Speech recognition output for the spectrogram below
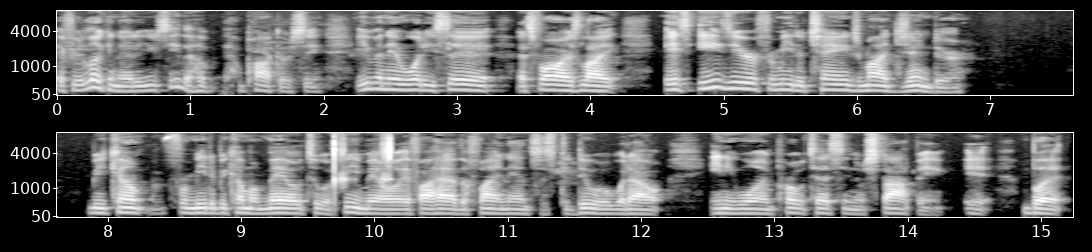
if you're looking at it, you see the hypocrisy. Even in what he said, as far as like, it's easier for me to change my gender, become for me to become a male to a female if I have the finances to do it without anyone protesting or stopping it. But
